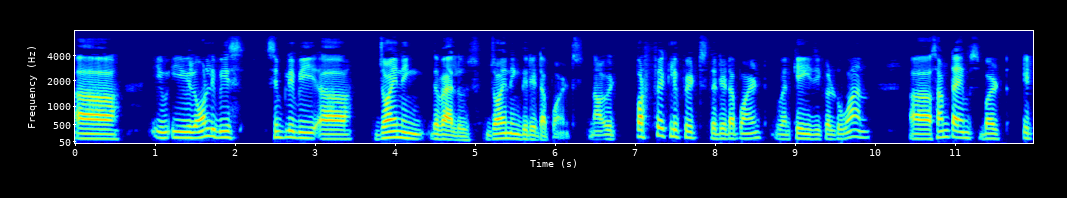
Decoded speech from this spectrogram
you, you will only be simply be uh, joining the values, joining the data points. Now, it perfectly fits the data point when k is equal to 1 uh, sometimes, but it,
